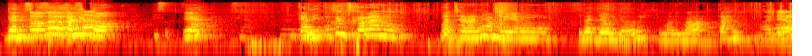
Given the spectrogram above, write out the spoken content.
Dan tahu kan Tisu. ya kan itu kan sekarang pacarannya sama yang nggak jauh-jauh nih cuma lima langkah nih. Waduh.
